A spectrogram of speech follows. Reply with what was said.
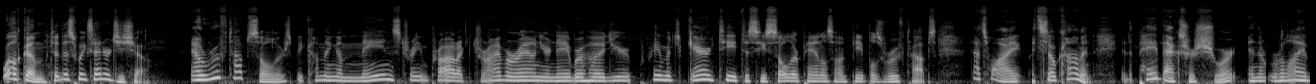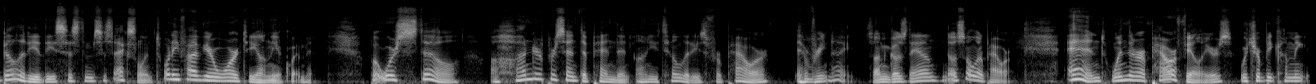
Welcome to this week's Energy Show. Now, rooftop solar is becoming a mainstream product. Drive around your neighborhood, you're pretty much guaranteed to see solar panels on people's rooftops. That's why it's so common. The paybacks are short, and the reliability of these systems is excellent 25 year warranty on the equipment. But we're still 100% dependent on utilities for power every night. Sun goes down, no solar power. And when there are power failures, which are becoming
